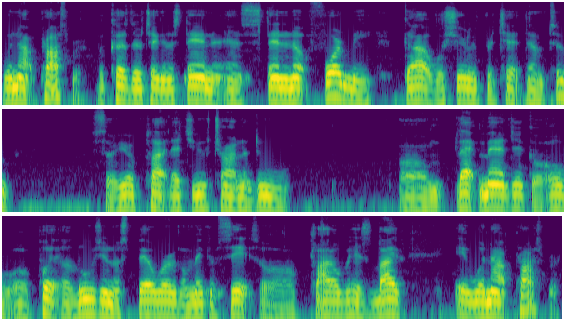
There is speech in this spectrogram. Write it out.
will not prosper because they're taking a stand and standing up for me. God will surely protect them too. So your plot that you trying to do um, black magic or, or put illusion or spell work or make him sick or plot over his life, it will not prosper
